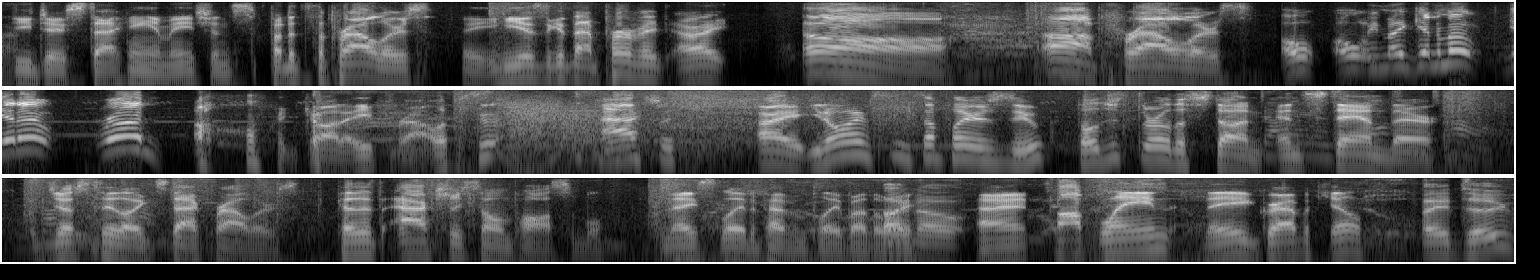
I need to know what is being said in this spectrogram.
DJ stacking him ancients, but it's the Prowlers. He has to get that perfect. All right. Oh, ah, Prowlers. Oh, oh, we might get him out. Get out. Run. Oh my God, I hate Prowlers. Actually, all right. You know what I've seen some players do? They'll just throw the stun and stand there, just to like stack Prowlers, because it's actually so impossible. Nice late of heaven play, by the I way. know. And top lane, they grab a kill. They do.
